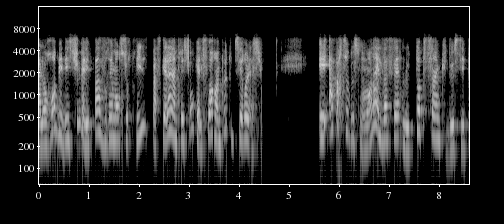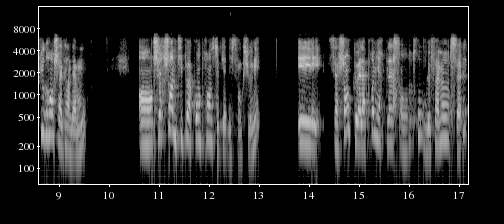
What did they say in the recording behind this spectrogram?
Alors, Rob est déçue, mais elle n'est pas vraiment surprise parce qu'elle a l'impression qu'elle foire un peu toutes ses relations. Et à partir de ce moment-là, elle va faire le top 5 de ses plus grands chagrins d'amour en cherchant un petit peu à comprendre ce qui a dysfonctionné et sachant qu'à la première place, on retrouve le fameux Russell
